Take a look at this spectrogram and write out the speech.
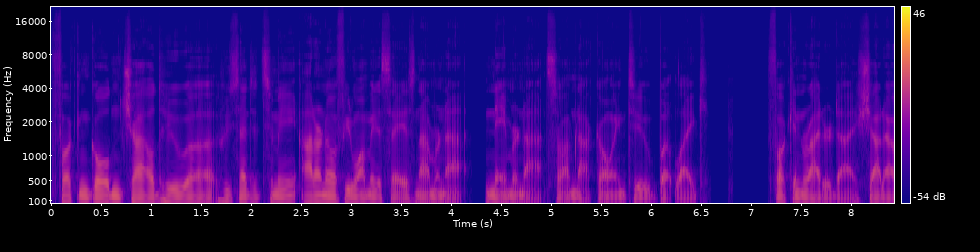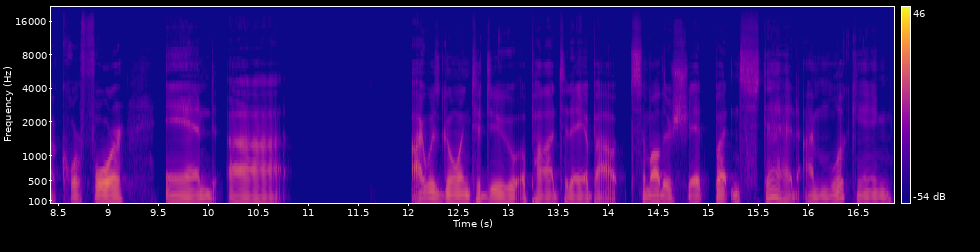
fucking golden child who uh who sent it to me. I don't know if he'd want me to say his name or not name or not, so I'm not going to, but like fucking ride or die. Shout out Core 4 and uh I was going to do a pod today about some other shit, but instead I'm looking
